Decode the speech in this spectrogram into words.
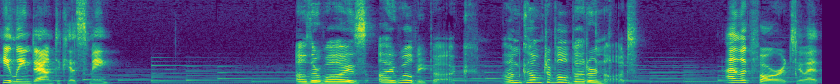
He leaned down to kiss me. Otherwise, I will be back. Uncomfortable bed or not. I look forward to it.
